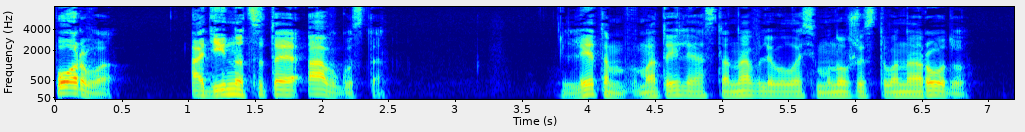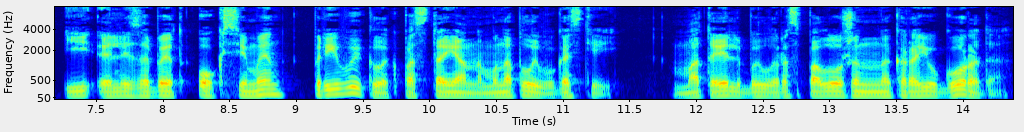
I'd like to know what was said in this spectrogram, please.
Порво. 11 августа. Летом в мотеле останавливалось множество народу, и Элизабет Оксимен привыкла к постоянному наплыву гостей. Мотель был расположен на краю города,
